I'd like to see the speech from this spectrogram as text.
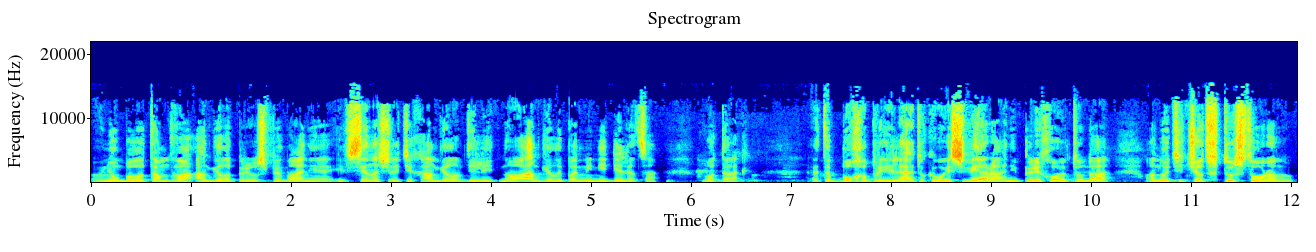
у него было там два ангела преуспевания, и все начали этих ангелов делить. Но ангелы, пойми, не делятся вот так. Это Бог определяет, у кого есть вера, они переходят туда, оно течет в ту сторону.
